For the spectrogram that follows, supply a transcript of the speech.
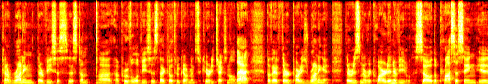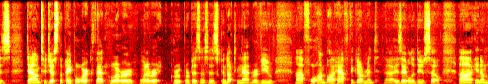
kind of running their visa system, uh, approval of visas that go through government security checks and all that, but they have third parties running it. There isn't a required interview. So the processing is down to just the paperwork that whoever, whatever group or business is conducting that review uh, for on behalf of the government uh, is able to do so uh, in a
